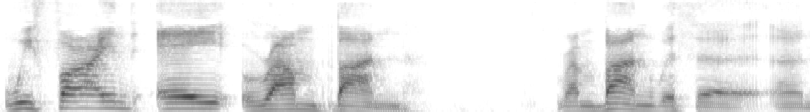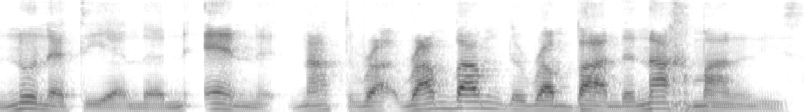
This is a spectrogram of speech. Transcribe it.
we find a Ramban. Ramban with a, a, nun at the end, an N, not the Rambam, the Ramban, the Nachmanides.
